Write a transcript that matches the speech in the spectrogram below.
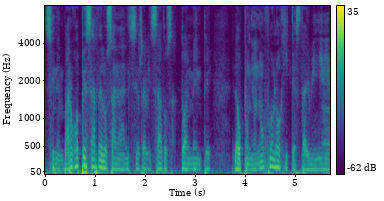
Sin embargo, a pesar de los análisis realizados actualmente, la opinión ufológica está dividida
